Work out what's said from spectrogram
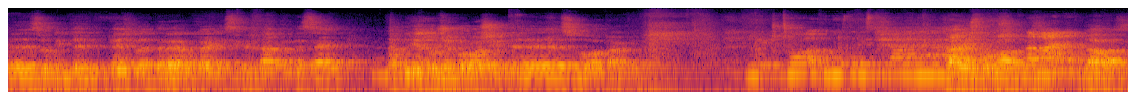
зробити зробіть 5 хвилин перерву, хай секретар принесе. Там є дуже хороша е, судова практика. Ну, Якщо вони зареєстрували мене на мене, Зареєстрували. на мене, на вас.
